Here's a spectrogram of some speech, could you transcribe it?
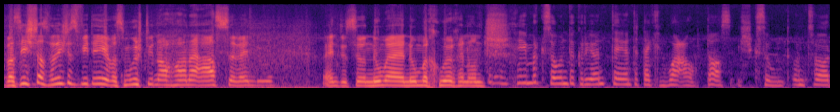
Was ist das? Was ist das für dich? Was musst du nachher essen, wenn du Wenn du so nur, nur Kuchen und... Ich trinke immer gesunden Grüntee und dann denke ich, wow, das ist gesund. Und zwar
